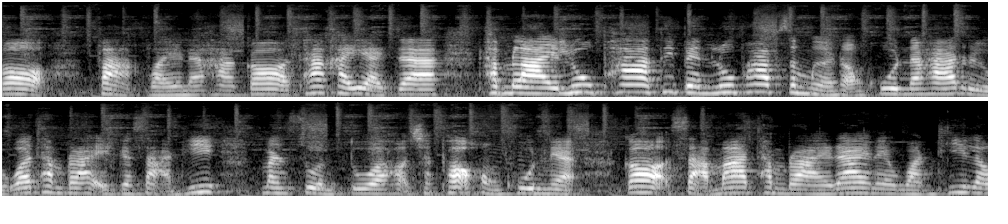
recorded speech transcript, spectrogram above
ก็ฝากไว้นะคะ ก็ถ้าใครอยากจะทำลายรูปภาพที่เป็นรูปภาพเสมือนของคุณนะคะ หรือว่าทำลายเอกสารที่มันส่วนตัวเฉพาะของคุณเนี่ยก็สามารถทำลายได้ในวันที่เรา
